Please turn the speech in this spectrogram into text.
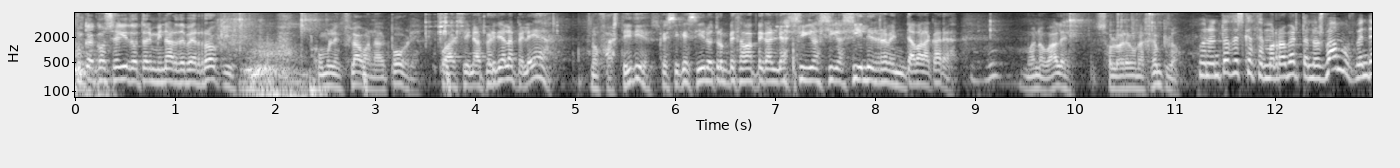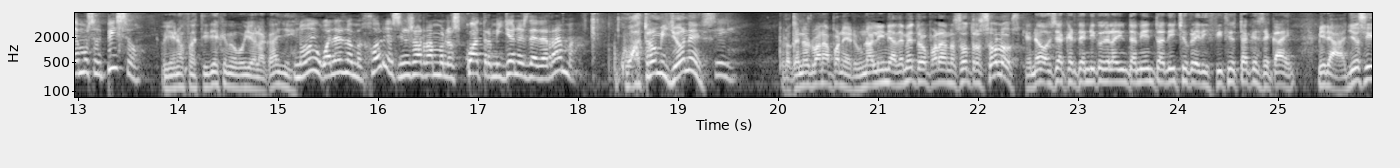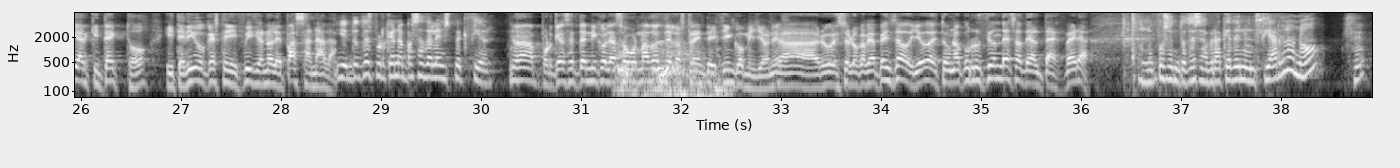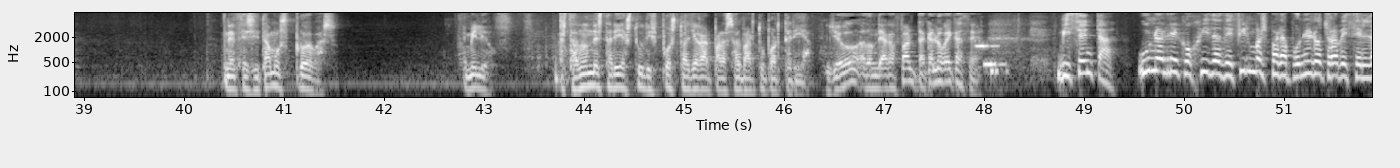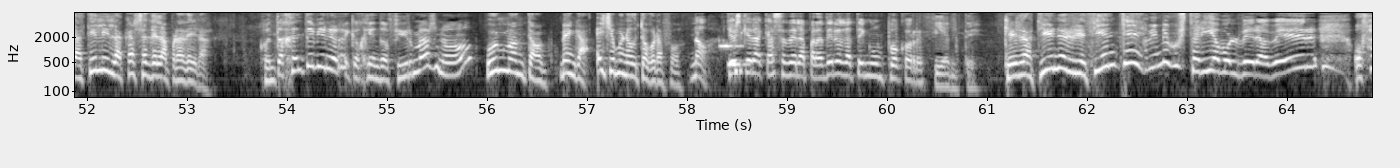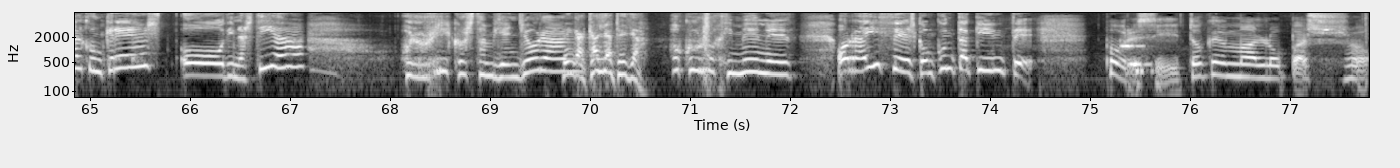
Nunca he conseguido terminar de ver Rocky. ¿Cómo le inflaban al pobre? Pues al final perdía la pelea. No fastidies. Que sí, que sí, el otro empezaba a pegarle así, así, así y le reventaba la cara. Bueno, vale, solo era un ejemplo. Bueno, entonces, ¿qué hacemos, Roberto? ¿Nos vamos? ¿Vendemos el piso? Oye, no fastidies que me voy a la calle. No, igual es lo mejor y así nos ahorramos los cuatro millones de derrama. ¿Cuatro millones? Sí. ¿Pero qué nos van a poner? ¿Una línea de metro para nosotros solos? Que no, o sea que el técnico del ayuntamiento ha dicho que el edificio está que se cae. Mira, yo soy arquitecto y te digo que a este edificio no le pasa nada. ¿Y entonces por qué no ha pasado la inspección? Ah, porque a ese técnico le ha sobornado el de los 35 millones. Claro, eso es lo que había pensado yo. Esto es una corrupción de esas de alta esfera. Bueno, pues entonces habrá que denunciarlo, ¿no? Necesitamos pruebas. Emilio, ¿hasta dónde estarías tú dispuesto a llegar para salvar tu portería? Yo, a donde haga falta, ¿qué es lo que hay que hacer? Vicenta, una recogida de firmas para poner otra vez en la tele la casa de la pradera. ¿Cuánta gente viene recogiendo firmas, no? Un montón. Venga, échame un autógrafo. No, yo es que la casa de la pradera la tengo un poco reciente. ¿Que la tienes reciente? A mí me gustaría volver a ver o Falcon Crest o Dinastía o Los ricos también lloran. Venga, cállate ya. O Curro Jiménez o Raíces con Kunta Quinte. Pobrecito, qué mal lo pasó.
